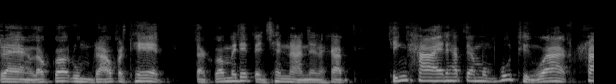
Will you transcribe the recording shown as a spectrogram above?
แรงแล้วก็รุมเร้าประเทศ แต่ก็ไม่ได้เป็นเช่นนั้นนะครับ ทิ้งท้ายนะครับจะมุมพูดถึงว่าใคร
